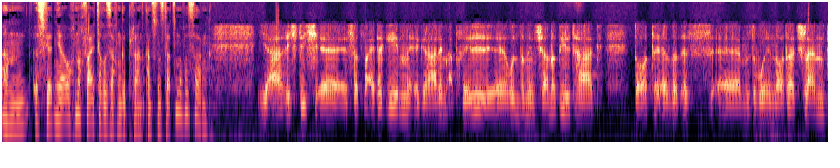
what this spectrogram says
Ähm, es werden ja auch noch weitere Sachen geplant. Kannst du uns dazu noch was sagen? Ja, richtig. Äh, es wird weitergehen, äh, gerade im April äh, rund um den Tschernobyl-Tag. Dort wird es ähm, sowohl in Norddeutschland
